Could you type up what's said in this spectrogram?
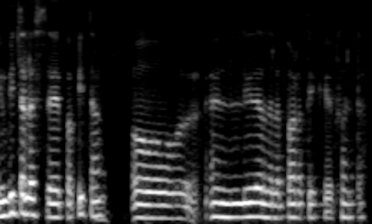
Invítalo este, papita. O el líder de la parte que falta.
